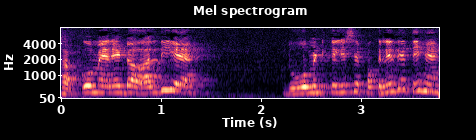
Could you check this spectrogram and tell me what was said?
सबको मैंने डाल दिया है। दो मिनट के लिए इसे पकने देते हैं।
